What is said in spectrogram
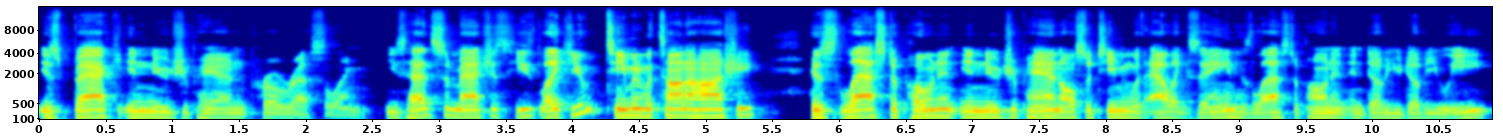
is back in New Japan Pro Wrestling. He's had some matches. He's like you teaming with Tanahashi his last opponent in New Japan, also teaming with Alex Zayne, his last opponent in WWE.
